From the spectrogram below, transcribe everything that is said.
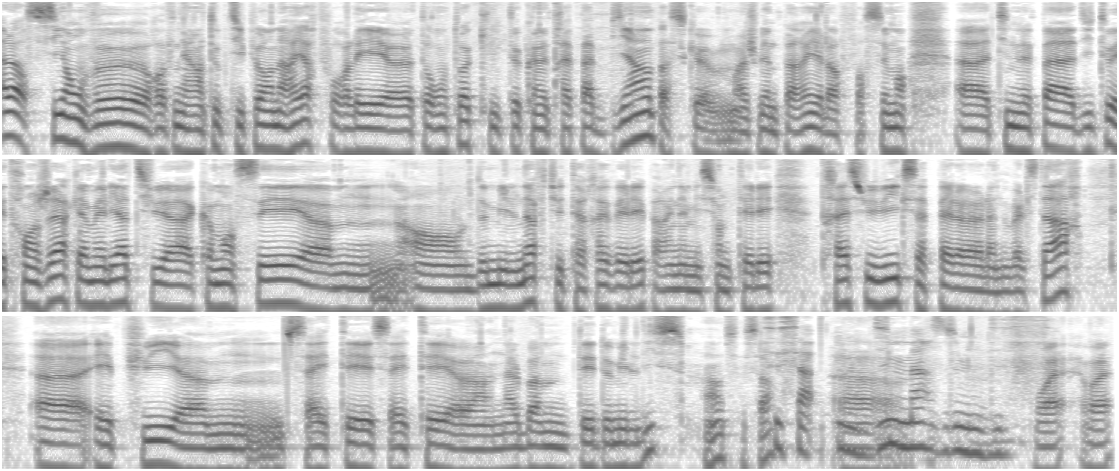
Alors, si on veut revenir un tout petit peu en arrière pour les euh, Torontois qui ne te connaîtraient pas bien, parce que moi je viens de Paris, alors forcément euh, tu n'es pas du tout étrangère. Camélia, tu as commencé euh, en 2009, tu t'es révélée par une émission de télé très suivie qui s'appelle euh, La Nouvelle Star. Euh, et puis euh, ça a été, ça a été euh, un album dès 2010, hein, c'est ça? C'est ça, le Ah. 10 mars 2010. Ouais, ouais.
